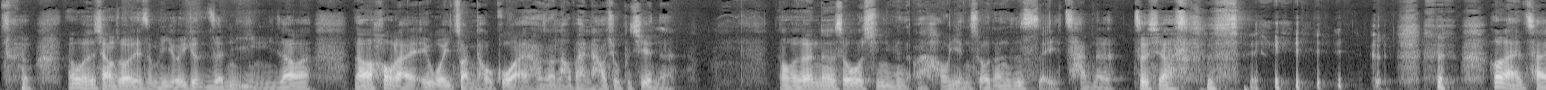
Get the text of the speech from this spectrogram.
然后我就想说，哎，怎么有一个人影，你知道吗？然后后来，哎，我一转头过来，他说：“老板，好久不见了。”然后我在那个时候，我心里面啊，好眼熟，但是谁？惨了，这下是谁？后来才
